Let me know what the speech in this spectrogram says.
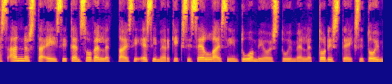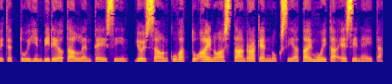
S-nnöstä ei siten sovellettaisi esimerkiksi sellaisiin tuomioistuimelle todisteiksi toimitettuihin videotallenteisiin, joissa on kuvattu ainoastaan rakennuksia tai muita esineitä.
